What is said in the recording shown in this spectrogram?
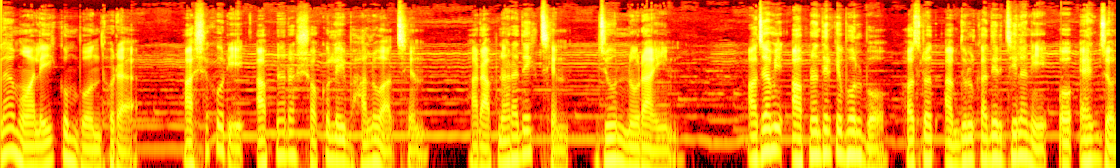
আসসালামু আলাইকুম বন্ধুরা। আশা করি আপনারা সকলেই ভালো আছেন আর আপনারা দেখছেন জুন নোরাইন। আজ আমি আপনাদেরকে বলব হজরত আব্দুল কাদের জিলানি ও একজন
